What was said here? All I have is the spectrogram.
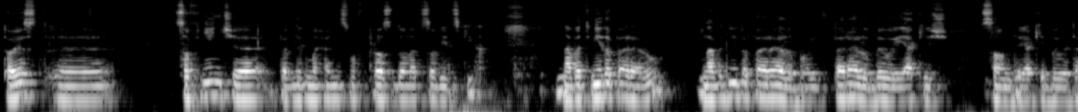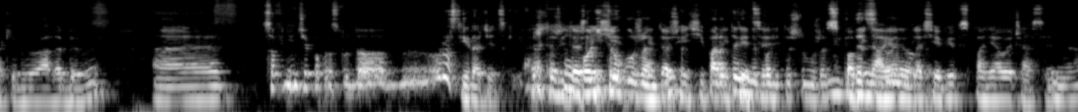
To jest e, cofnięcie pewnych mechanizmów wprost do lat sowieckich, nawet nie do PRL-u, nawet nie do PRL-u, bo i w PRL-u były jakieś sądy, jakie były, takie były, ale były. Cofnięcie po prostu do e, Rosji radzieckiej. Ale Polityk widocznie ci- urzędnik, partyjny polityczny urzędnik Wspominają dla siebie wspaniałe czasy, Nie.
